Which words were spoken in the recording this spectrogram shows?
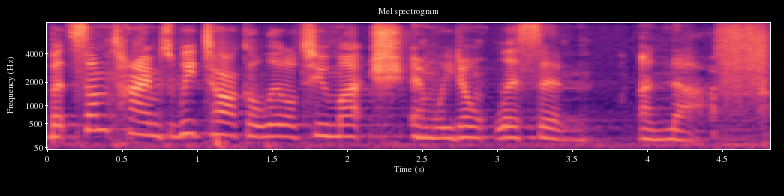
But sometimes we talk a little too much and we don't listen enough.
